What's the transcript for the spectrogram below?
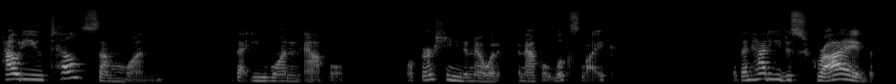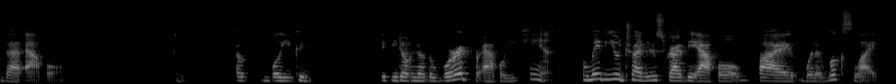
how do you tell someone that you want an apple? Well, first you need to know what an apple looks like. But then how do you describe that apple? Oh, well, you could, if you don't know the word for apple, you can't. Well, maybe you would try to describe the apple by what it looks like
